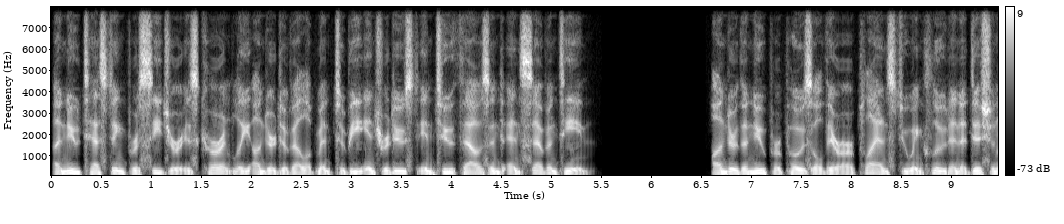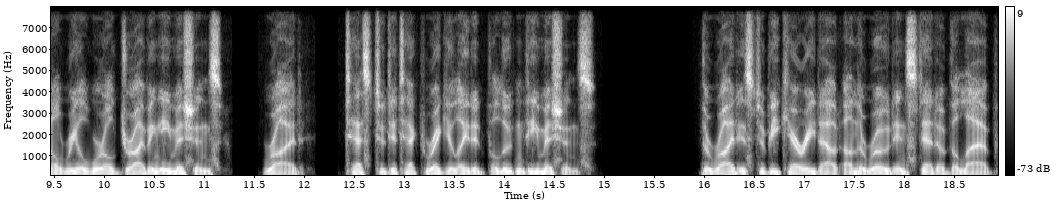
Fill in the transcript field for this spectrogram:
a new testing procedure is currently under development to be introduced in 2017. Under the new proposal there are plans to include an additional real-world driving emissions, RIDE, test to detect regulated pollutant emissions. The RIDE is to be carried out on the road instead of the lab,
